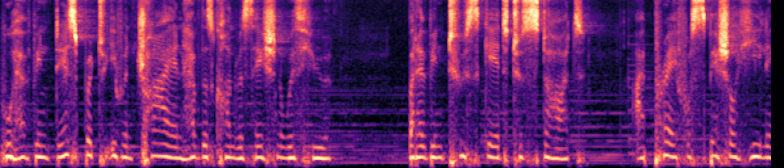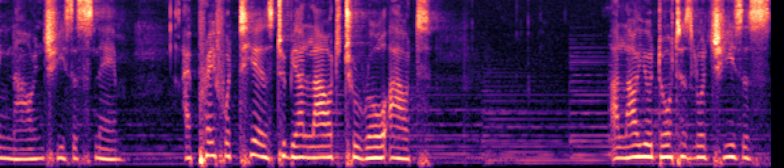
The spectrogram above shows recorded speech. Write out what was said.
who have been desperate to even try and have this conversation with you, but have been too scared to start. I pray for special healing now in Jesus' name. I pray for tears to be allowed to roll out. Allow your daughters, Lord Jesus,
